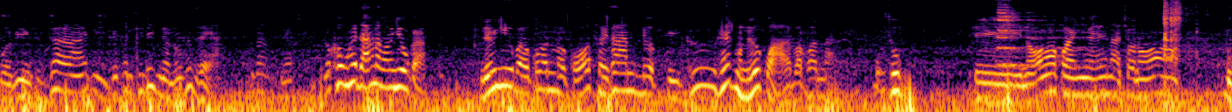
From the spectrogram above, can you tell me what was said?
bởi vì thực ra ấy, thì cái phân xinic là nó rất rẻ. Vâng. nó không hết đáng là bao nhiêu cả. Nếu như bà con mà có thời gian được thì cứ hết một nửa quả bà con lại bổ sung thì nó coi như thế là cho nó đủ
